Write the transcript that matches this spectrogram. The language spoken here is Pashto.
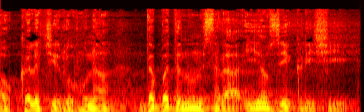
او کله چې روحونه د بدنون سره یو ځای کړی شي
